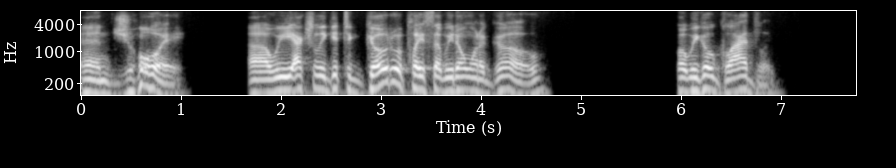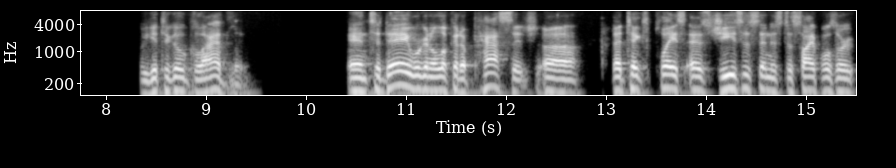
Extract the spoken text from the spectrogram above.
and joy. Uh, we actually get to go to a place that we don't want to go, but we go gladly. We get to go gladly. And today we're going to look at a passage uh, that takes place as Jesus and his disciples are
